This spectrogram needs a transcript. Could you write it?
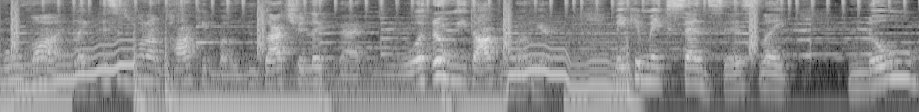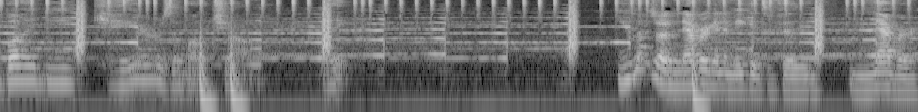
Move on. Like this is what I'm talking about. You got your lick back. What are we talking about here? Make it make sense, sis. Like nobody cares about y'all. Like you guys are never gonna make it to Philly. Never.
